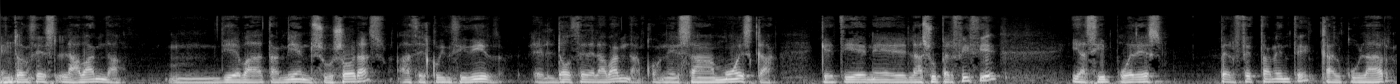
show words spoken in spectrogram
Entonces la banda mm, lleva también sus horas, haces coincidir el 12 de la banda con esa muesca que tiene la superficie y así puedes perfectamente calcular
